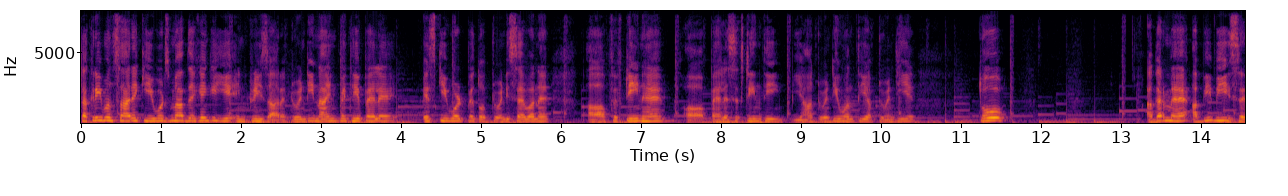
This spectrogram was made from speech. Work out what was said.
तकरीबन सारे कीवर्ड्स में आप देखें कि ये इंक्रीज आ रहा है। ट्वेंटी नाइन पे थी पहले इस कीवर्ड पे तो अब ट्वेंटी सेवन है फिफ्टीन है आ, पहले सिक्सटीन थी यहाँ ट्वेंटी वन थी अब ट्वेंटी है। तो अगर मैं अभी भी इसे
